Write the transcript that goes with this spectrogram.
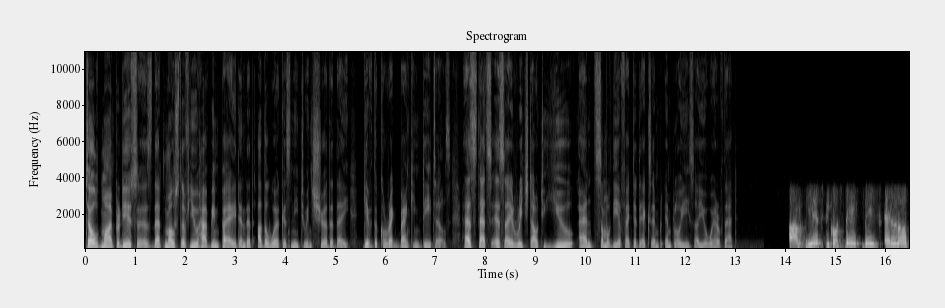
told my producers that most of you have been paid and that other workers need to ensure that they give the correct banking details. Has Stats SA reached out to you and some of the affected ex employees? Are you aware of that? Um, yes, because there, there's a lot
